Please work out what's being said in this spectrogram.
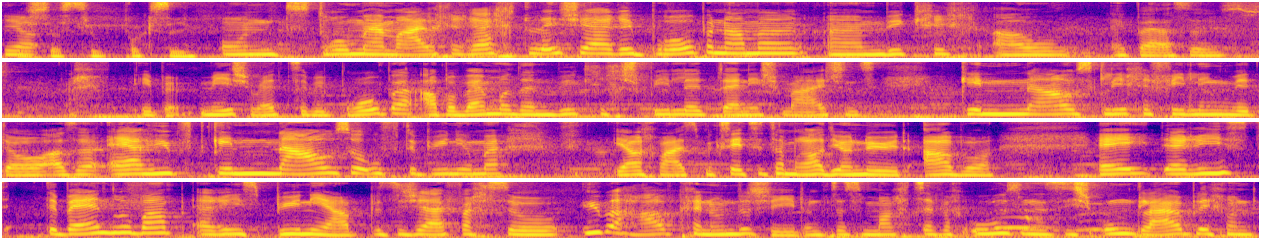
Ja. Ist das super gewesen. Und darum haben wir eigentlich eine recht legere Probe ähm, wirklich auch, eben, also eben mehr schwätzen wie Proben, aber wenn wir dann wirklich spielen, dann ist meistens genau das gleiche Feeling wie da. Also er hüpft genauso auf der Bühne rum. Ja, ich weiß, man sieht es jetzt am Radio nicht, aber hey, er reißt den Bandraum ab, er reißt die Bühne ab. Es ist einfach so überhaupt kein Unterschied und das macht es einfach aus und es ist unglaublich und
